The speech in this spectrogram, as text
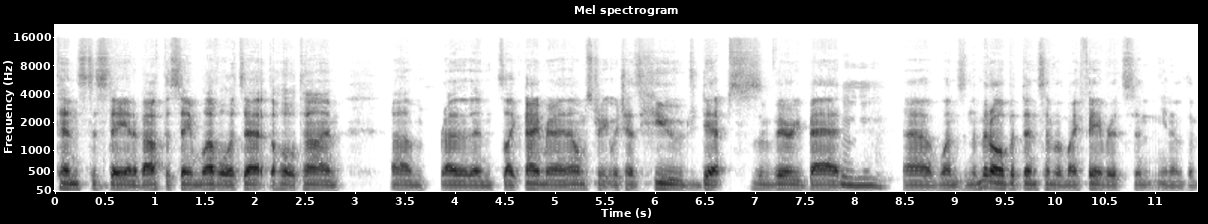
tends to stay in about the same level it's at the whole time um, rather than it's like Nightmare on Elm Street, which has huge dips, some very bad mm-hmm. uh, ones in the middle, but then some of my favorites and you know the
